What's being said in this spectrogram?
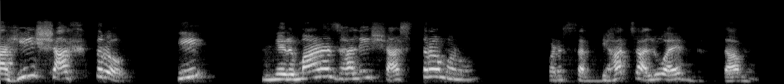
काही शास्त्र ही निर्माण झाली शास्त्र म्हणून पण सध्या चालू आहे धंदा म्हणून.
